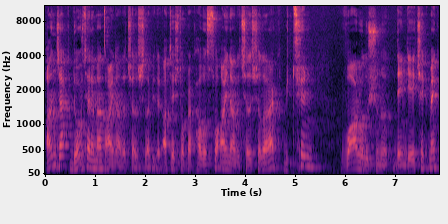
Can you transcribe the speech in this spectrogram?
Ancak dört element aynı anda çalışılabilir. Ateş, toprak, hava, su aynı anda çalışılarak bütün varoluşunu dengeye çekmek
